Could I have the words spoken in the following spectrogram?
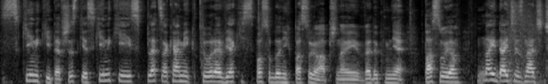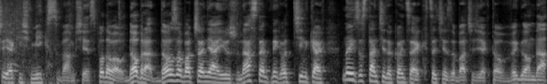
skinki, te wszystkie skinki z plecakami, które w jakiś sposób do nich pasują, a przynajmniej według mnie pasują. No i dajcie znać, czy jakiś miks Wam się spodobał. Dobra, do zobaczenia już w następnych odcinkach. No i zostańcie do końca, jak chcecie zobaczyć, jak to wygląda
